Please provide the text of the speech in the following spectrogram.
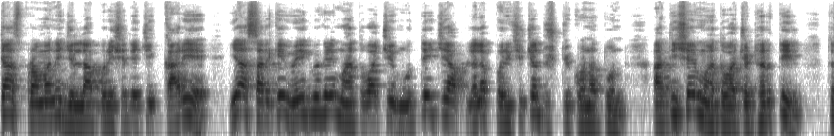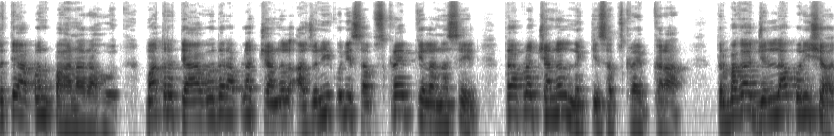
त्याचप्रमाणे जिल्हा परिषदेची कार्ये यासारखे वेगवेगळे महत्त्वाचे मुद्दे जे आपल्याला परीक्षेच्या दृष्टिकोनातून अतिशय महत्त्वाचे ठरतील तर ते आपण पाहणार आहोत. मात्र त्या अगोदर आपला चॅनल अजूनही कोणी सबस्क्राईब केला नसेल तर आपला चॅनल नक्की सबस्क्राईब करा. तर बघा जिल्हा परिषद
